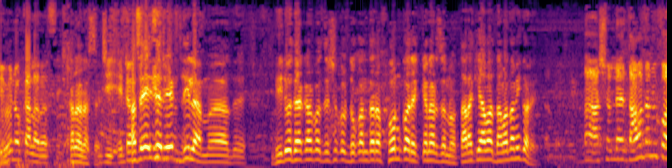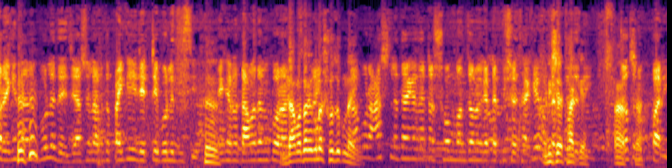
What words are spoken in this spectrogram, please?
বিভিন্ন কালার আছে। কালার আছে। জি, এটা আচ্ছা এই যে রেট দিলাম ভিডিও দেখার পর যে সকল দোকানদাররা ফোন করে কেনার জন্য তারা কি আবার দামাদামি করে? না আসলে দামাদামি করে কিন্তু আমি বলে দেই যে আসলে আমি তো পাইকারি রেটটাই বলে দিছি। এখানে দামাদামি করার দামাদামি কোনো সুযোগ নাই। তারপর আসলে দেখা যায় একটা সম্মানজনক একটা বিষয় থাকে বিষয় থাকে। আচ্ছা। যতটুকু পারি।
